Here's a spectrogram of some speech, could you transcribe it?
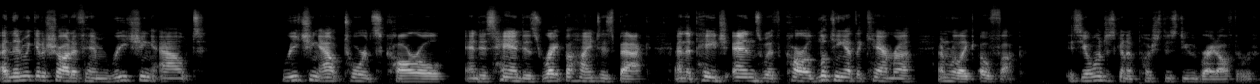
And then we get a shot of him reaching out, reaching out towards Carl, and his hand is right behind his back. And the page ends with Carl looking at the camera, and we're like, "Oh fuck." Is Johan just gonna push this dude right off the roof,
